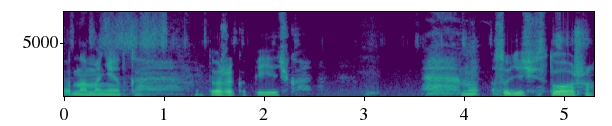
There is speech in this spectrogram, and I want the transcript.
одна монетка. Теж копієчка. Ну, судячи з того, що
